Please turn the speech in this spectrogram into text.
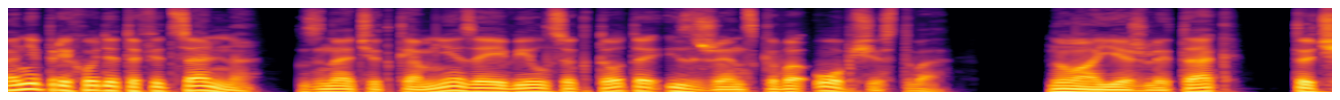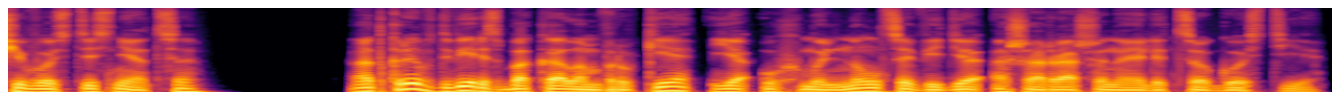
Они приходят официально. Значит, ко мне заявился кто-то из женского общества. Ну а ежели так, то чего стесняться? Открыв дверь с бокалом в руке, я ухмыльнулся, видя ошарашенное лицо гостьи.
